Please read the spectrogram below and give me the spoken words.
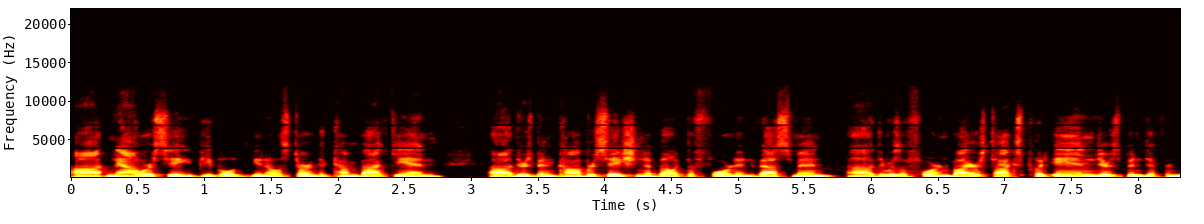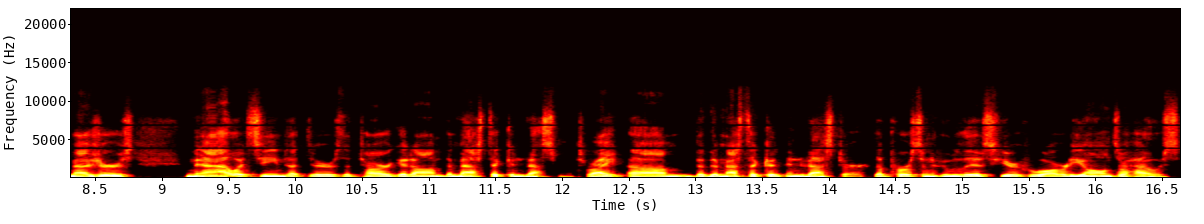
Uh, now we're seeing people, you know, starting to come back in. Uh, there's been conversation about the foreign investment. Uh, there was a foreign buyers tax put in. There's been different measures. Now it seems that there's a target on domestic investment, right? Um, the domestic investor, the person who lives here who already owns a house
